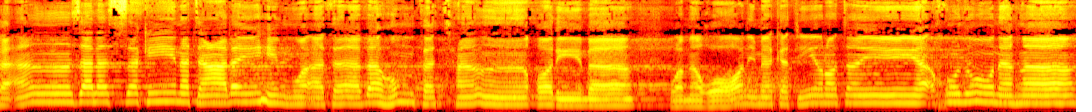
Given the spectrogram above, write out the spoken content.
فأنزل السكينة عليهم وأثابهم فتحا قريبا ومغانم كثيرة يأخذونها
